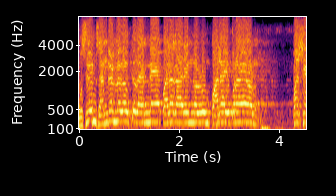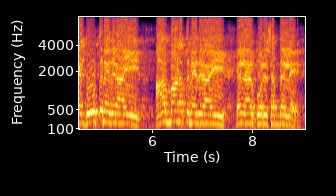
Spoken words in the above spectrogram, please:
മുസ്ലിം സംഘടനകൾക്ക് തന്നെ പല കാര്യങ്ങളിലും പല അഭിപ്രായമാണ്. പക്ഷേ ദൂർത്തിനെതിരായി ആർഭാടത്തിനെതിരായി എല്ലാവർക്കും ഒരു ശബ്ദമല്ലേ?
